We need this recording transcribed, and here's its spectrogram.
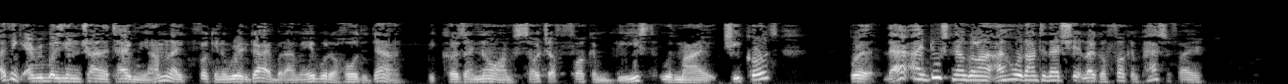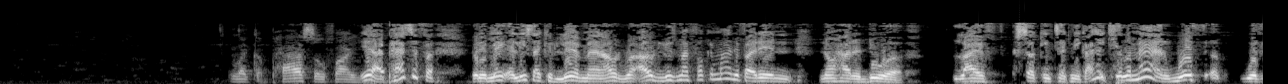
I think everybody's gonna try to attack me. I'm like fucking a weird guy, but I'm able to hold it down because I know I'm such a fucking beast with my cheat codes. But that I do snuggle on. I hold on to that shit like a fucking pacifier. Like a pacifier. Yeah, I pacify, but it may at least I could live, man. I would I would lose my fucking mind if I didn't know how to do a life sucking technique. I could kill a man with uh, with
